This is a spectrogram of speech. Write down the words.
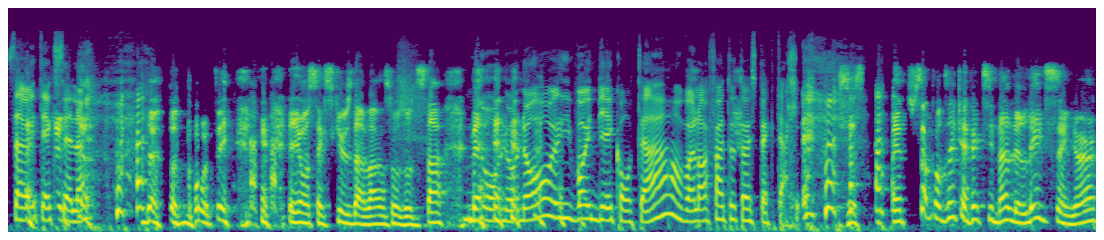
ça va être excellent. de toute beauté. Et on s'excuse d'avance aux auditeurs. Mais Non, non, non, ils vont être bien contents. On va leur faire tout un spectacle. mais tout ça pour dire qu'effectivement, le lead singer,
